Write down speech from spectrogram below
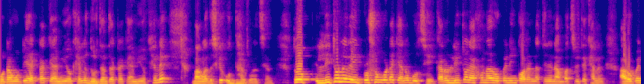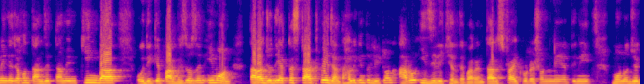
মোটামুটি একটা ক্যামিও খেলে, দুর্দান্ত একটা ক্যামিও খেলে বাংলাদেশকে উদ্ধার করেছেন। তো লিটনের এই প্রসঙ্গটা কেন বলছি? কারণ লিটন এখন আর ওপেনিং করেন না, তিনি নাম্বার থ্রিতে খেলেন। আর ওপেনিংয়ে যখন তানজিদ তামিম কিংবা ওইদিকে পারভেজ হোসেন ইমন তারা যদি একটা স্টার্ট পেয়ে যান, তাহলে কিন্তু লিটন আরও ইজিলি খেলতে পারেন। তার স্ট্রাইক রোটেশন নিয়ে তিনি মনোযোগ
